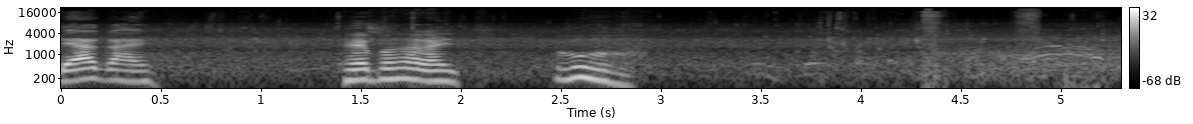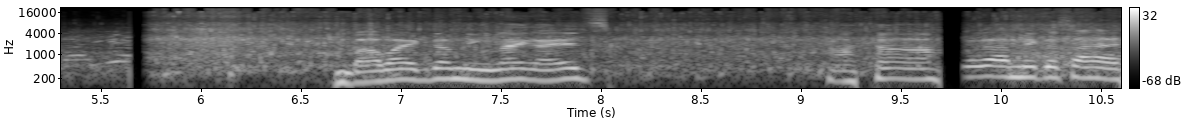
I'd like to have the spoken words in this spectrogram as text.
बॅग आहे. हे बघा काही बाबा एकदम निघलाय गायच आता बघा मी कसा आहे.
